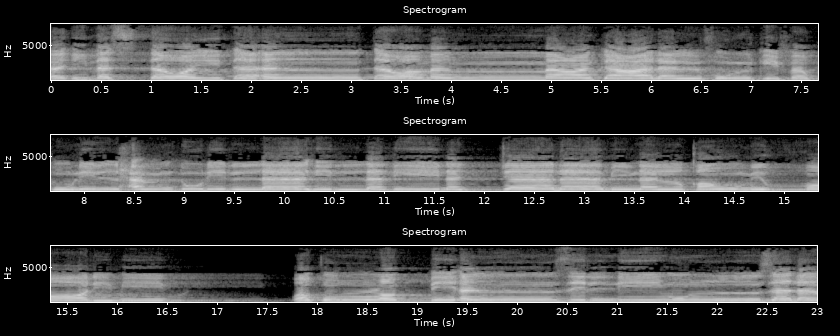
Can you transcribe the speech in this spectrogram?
فإذا استويت أنت ومن معك على الفلك فقل الحمد لله الذي نجانا من القوم الظالمين وقل رب أنزلني منزلا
